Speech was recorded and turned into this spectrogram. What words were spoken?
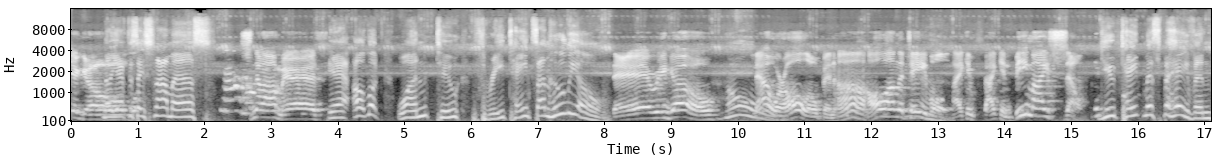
you go. No, you have to say snomus. Snomus. Yeah. Oh, look. One, two, three taints on Julio. There we go. Oh. Now we're all open, huh? All on the table. I can I can be myself. You taint misbehaving.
